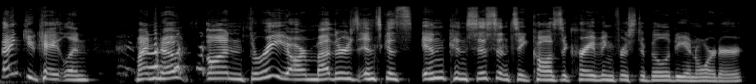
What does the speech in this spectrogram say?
thank you kaitlynn my notes on three are mother's incons- inconsistency caused a craving for stability and order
